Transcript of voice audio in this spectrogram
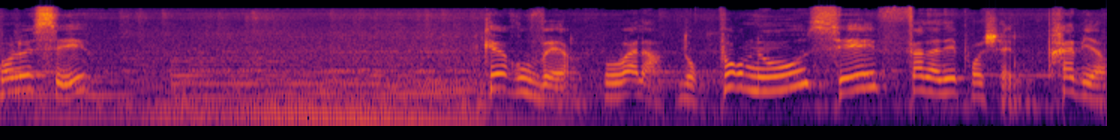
On le sait. Cœur ouvert, voilà. Donc pour nous, c'est fin d'année prochaine. Très bien.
